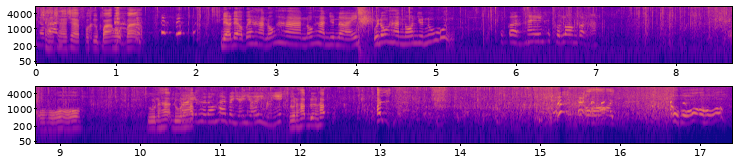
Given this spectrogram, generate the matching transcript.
เดี๋ยวใช่ก่อนใช่ใช่คือปลาโหดมาก เดี๋ยวเดี๋ยวไปหาน้องฮานน้องฮานอยู่ไหนอุ้ยน้องฮานนอนอยู่นู่น เดี๋ยวก่อนให้ให้ทดลองก่อนนะโอ้โหดูนะฮะดูนะครับไม่เธอต้องให้ไปเยอะๆอย่างนี้ดูนะครับดูนะครับ โอ้โห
